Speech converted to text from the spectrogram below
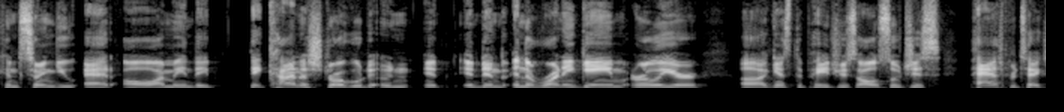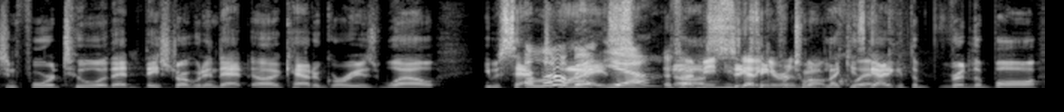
concern you at all? I mean, they they kind of struggled in, in, in, in the running game earlier uh, against the Patriots. Also, just pass protection for Tua that they struggled in that uh, category as well. He was sacked A little bit, twice. yeah. That's what I uh, mean. He's gotta get for rid of the ball Like he's quick. got to get the, rid of the ball.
